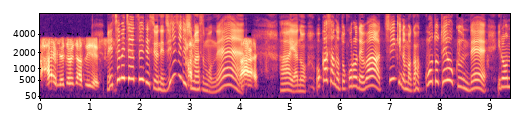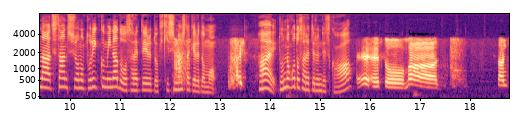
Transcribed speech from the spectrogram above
はい、めちゃめちゃ暑いです。めちゃめちゃ暑いですよね。じりじりしますもんね。はい。はい、あの岡さんのところでは地域のまあ学校と手を組んでいろんな地産地消の取り組みなどをされているとお聞きしましたけれども、はい、はい、どんなことされてるんですか？ええっとまあ地産地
